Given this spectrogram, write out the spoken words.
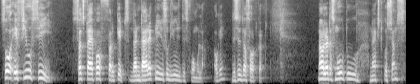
so if you see such type of circuits then directly you should use this formula okay? This is the shortcut. Now let us move to next questions.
